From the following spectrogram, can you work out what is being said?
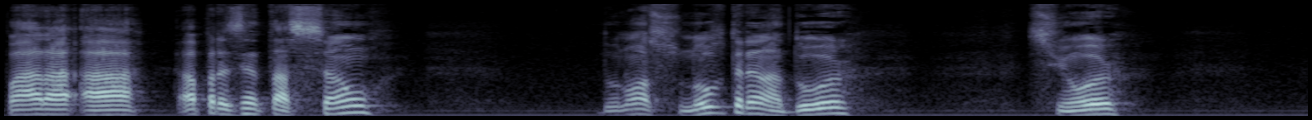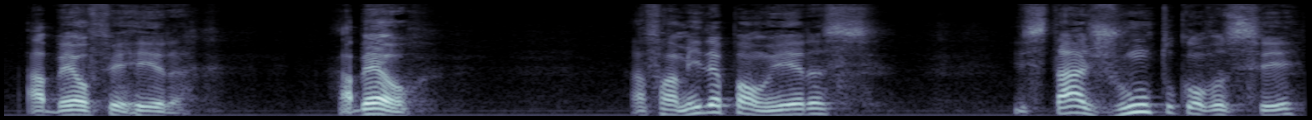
Para a apresentação do nosso novo treinador, senhor Abel Ferreira. Abel, a família Palmeiras está junto com você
